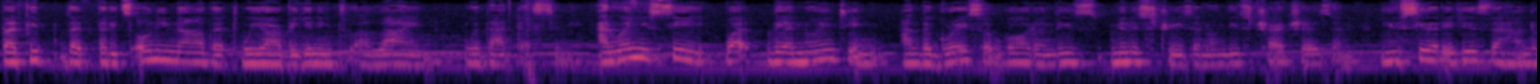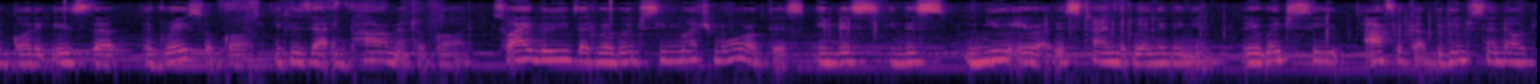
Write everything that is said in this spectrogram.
But peop- that but it's only now that we are beginning to align with that destiny. And when you see what the anointing and the grace of God on these ministries and on these churches, and you see that it is the hand of God, it is the, the grace of God, it is the empowerment of God. So I believe that we're going to see much more of this in this in this new era, this time that we're living in. You're going to see Africa begin to send out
